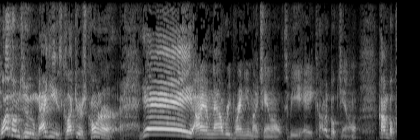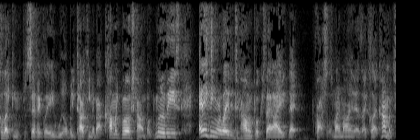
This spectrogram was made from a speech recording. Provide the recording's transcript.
Welcome to Maggie's Collector's Corner. Yay! I am now rebranding my channel to be a comic book channel. Comic book collecting specifically. We'll be talking about comic books, comic book movies, anything related to comic books that I that crosses my mind as I collect comics.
